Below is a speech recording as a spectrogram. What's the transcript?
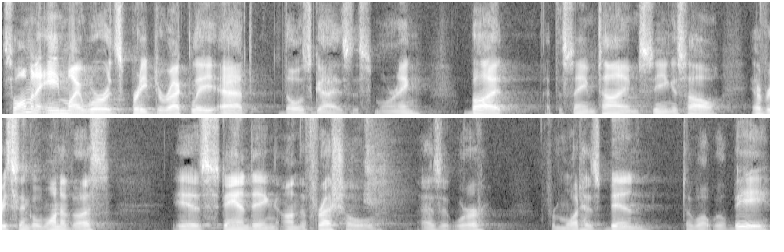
So I'm going to aim my words pretty directly at those guys this morning, but at the same time, seeing as how every single one of us is standing on the threshold, as it were, from what has been to what will be,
